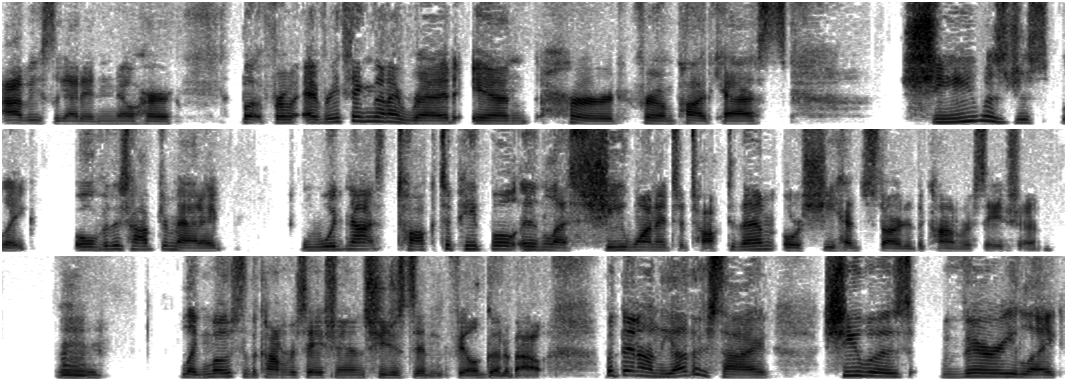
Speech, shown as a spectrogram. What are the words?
obviously, I didn't know her. But from everything that I read and heard from podcasts, she was just like over the top dramatic, would not talk to people unless she wanted to talk to them or she had started the conversation Mm. like most of the conversations she just didn't feel good about but then on the other side she was very like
